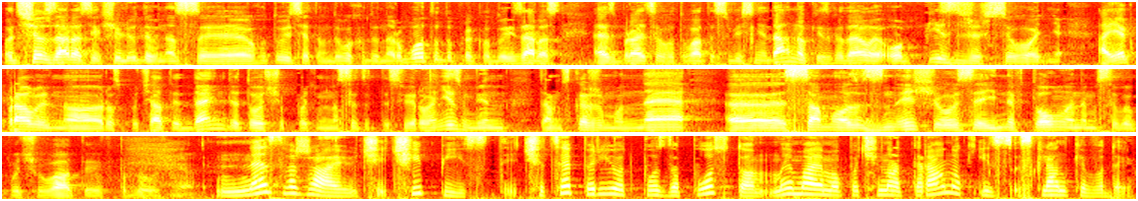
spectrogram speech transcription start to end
От що зараз, якщо люди в нас е, готуються там до виходу на роботу, до прикладу, і зараз е, збираються готувати собі сніданок і згадали, о, піст ж сьогодні. А як правильно розпочати день для того, щоб потім наситити свій організм? Він там, скажімо, не е, самознищувався і не втомленим себе почувати впродовж дня. Незважаючи, чи піст, чи це період поза постом, ми маємо починати ранок із склянки води.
